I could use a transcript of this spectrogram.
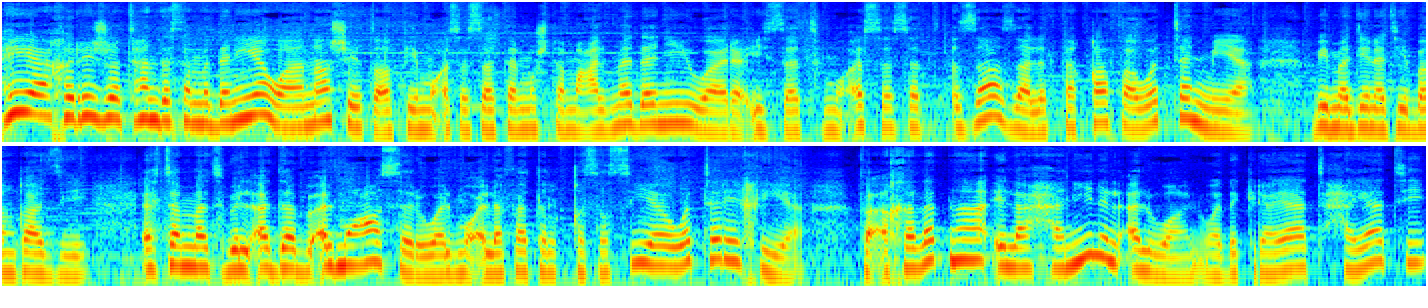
هي خريجة هندسة مدنية وناشطة في مؤسسات المجتمع المدني ورئيسة مؤسسة زازا للثقافة والتنمية بمدينة بنغازي. اهتمت بالأدب المعاصر والمؤلفات القصصية والتاريخية. فأخذتنا إلى حنين الألوان وذكريات حياتي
